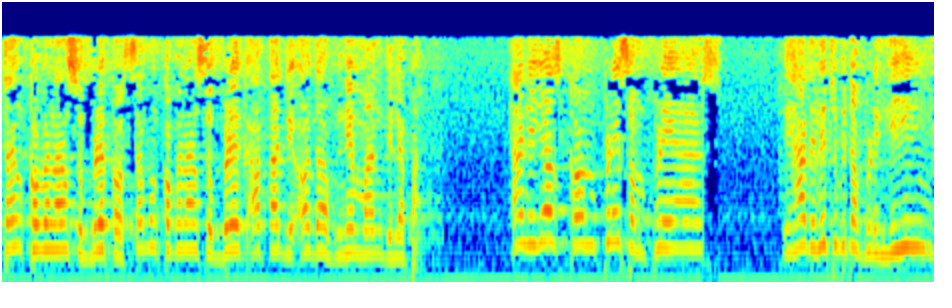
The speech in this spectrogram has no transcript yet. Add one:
10 covenants to break, or 7 covenants to break after the order of Naaman the leper. And he just come pray some prayers. He had a little bit of relief.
